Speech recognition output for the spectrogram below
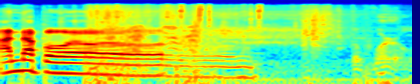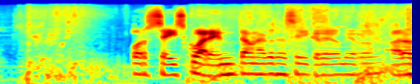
Anda por... Por 6.40, una cosa así, creo, mi ron. Ahora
